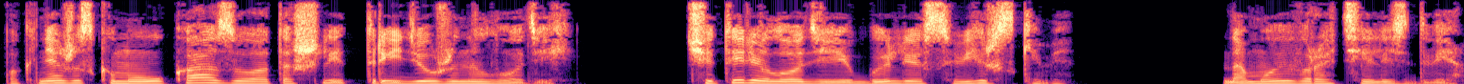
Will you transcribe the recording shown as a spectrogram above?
по княжескому указу отошли три дюжины лодий. Четыре лодии были свирскими — Домой воротились две.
